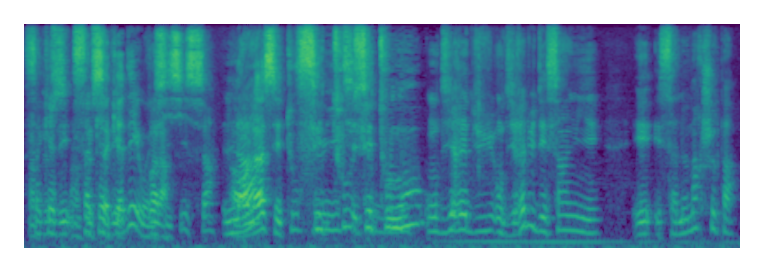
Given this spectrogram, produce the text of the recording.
saccadé, un peu saccadé, saccadé, ouais, voilà. si, si, c'est ça. Là, c'est tout C'est tout, c'est tout beau. mou, on dirait, du, on dirait du dessin animé. Et, et ça ne marche pas.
